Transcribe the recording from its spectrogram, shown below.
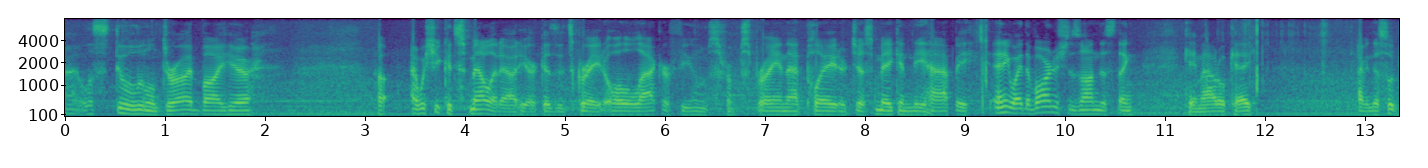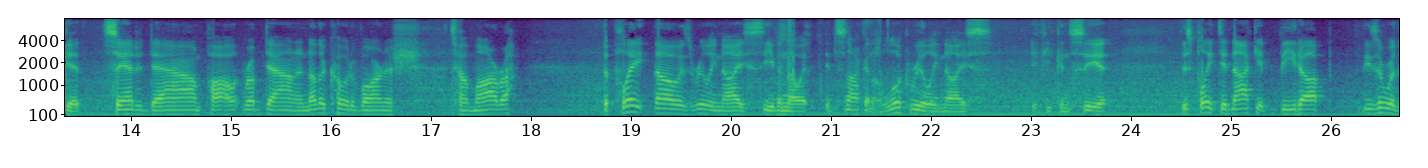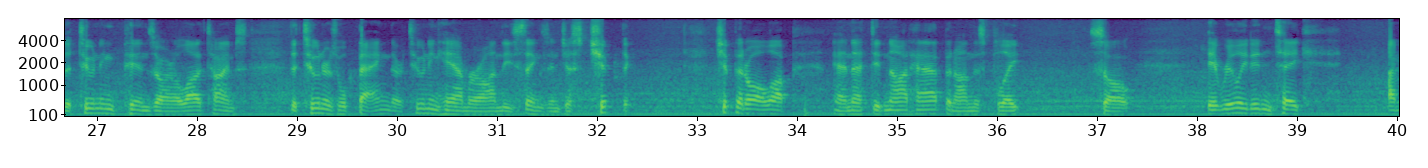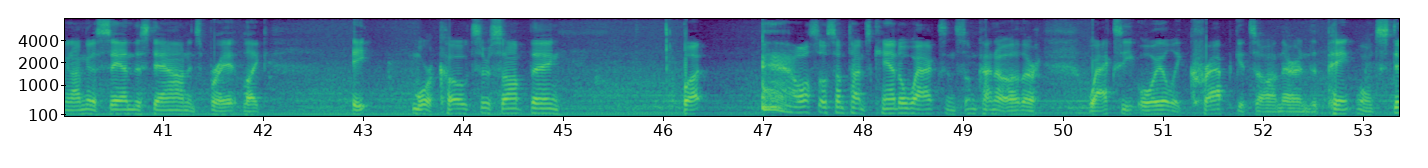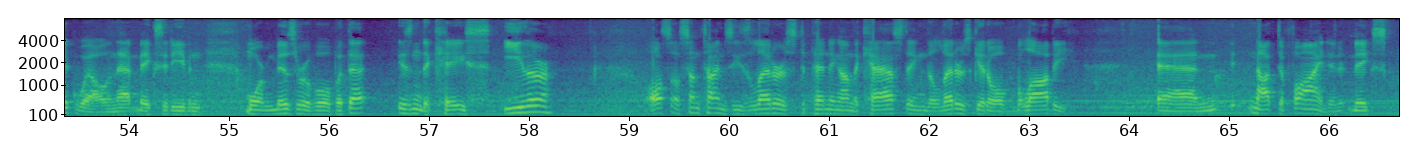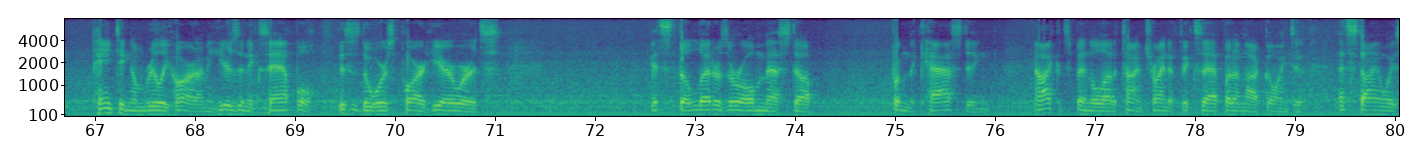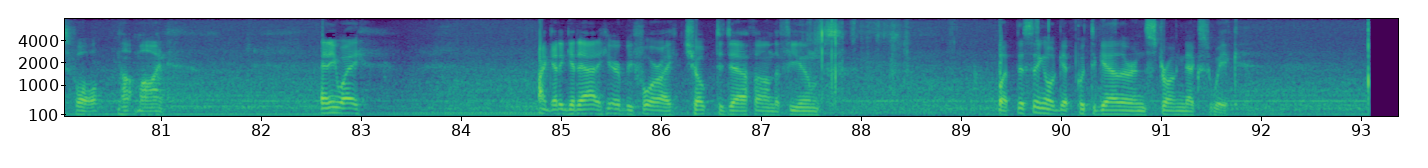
Alright, let's do a little drive-by here. Uh, I wish you could smell it out here because it's great. All the lacquer fumes from spraying that plate are just making me happy. Anyway, the varnish is on this thing. Came out okay. I mean, this will get sanded down, rubbed down, another coat of varnish. Tamara. The plate, though, is really nice, even though it, it's not going to look really nice if you can see it. This plate did not get beat up. These are where the tuning pins are, and a lot of times the tuners will bang their tuning hammer on these things and just chip the chip it all up, and that did not happen on this plate. So it really didn't take. I mean, I'm to sand this down and spray it like eight more coats or something. But also sometimes candle wax and some kind of other waxy oily crap gets on there and the paint won't stick well and that makes it even more miserable but that isn't the case either. Also sometimes these letters depending on the casting the letters get all blobby and not defined and it makes painting them really hard. I mean here's an example. This is the worst part here where it's it's the letters are all messed up from the casting now I could spend a lot of time trying to fix that, but I'm not going to. That's Steinway's fault, not mine. Anyway, I got to get out of here before I choke to death on the fumes. But this thing will get put together and strung next week.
